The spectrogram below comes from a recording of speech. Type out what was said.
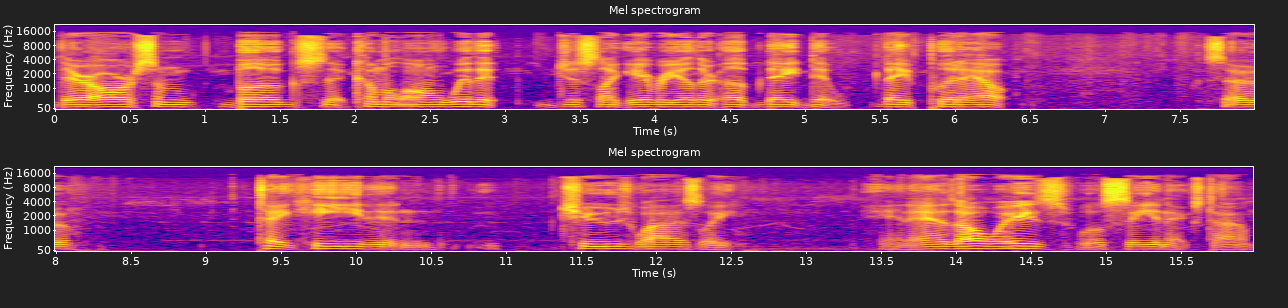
There are some bugs that come along with it, just like every other update that they've put out. So take heed and choose wisely. And as always, we'll see you next time.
